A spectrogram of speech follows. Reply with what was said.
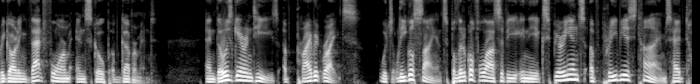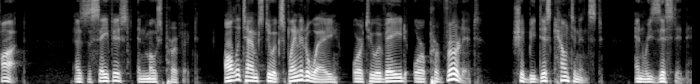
regarding that form and scope of government, and those guarantees of private rights which legal science, political philosophy, and the experience of previous times had taught as the safest and most perfect. All attempts to explain it away or to evade or pervert it should be discountenanced and resisted.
